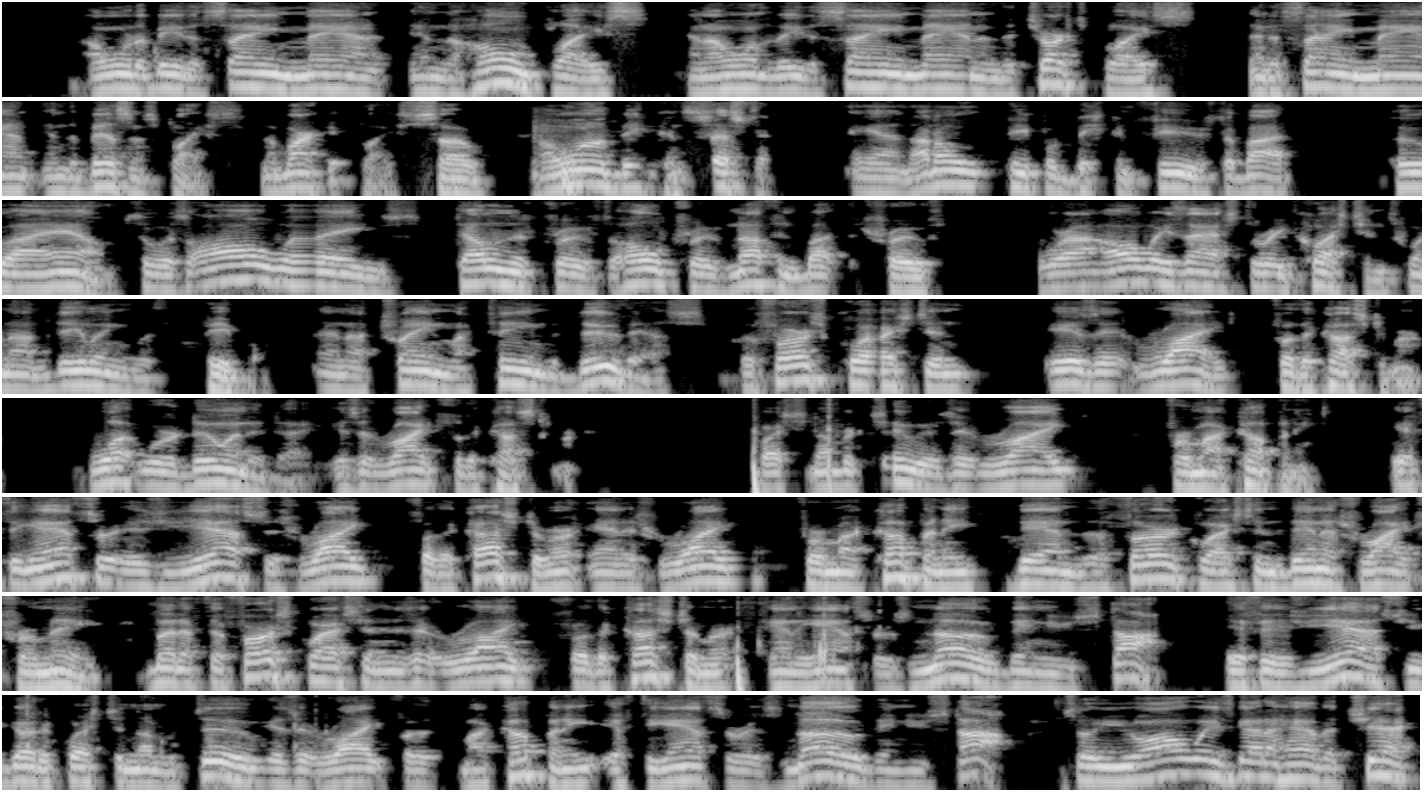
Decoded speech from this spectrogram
I want to be the same man in the home place and I want to be the same man in the church place and the same man in the business place, the marketplace. So I want to be consistent and I don't want people to be confused about who I am. So it's always telling the truth, the whole truth, nothing but the truth, where I always ask three questions when I'm dealing with people. And I train my team to do this. The first question is it right for the customer? What we're doing today, is it right for the customer? Question number two, is it right for my company? If the answer is yes, it's right for the customer and it's right for my company, then the third question, then it's right for me. But if the first question is it right for the customer and the answer is no, then you stop. If it's yes, you go to question number two, is it right for my company? If the answer is no, then you stop. So you always got to have a check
